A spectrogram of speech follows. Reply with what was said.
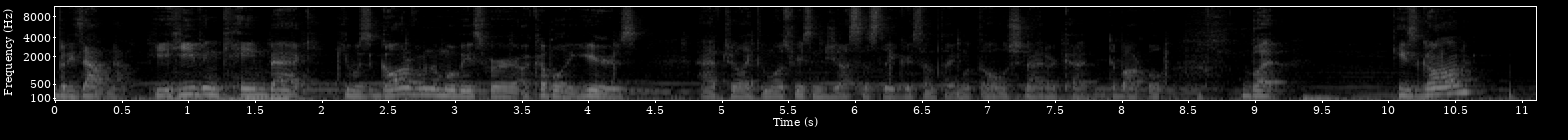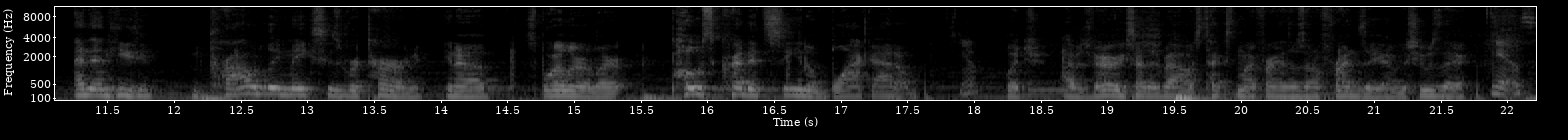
but he's out now. He, he even came back. He was gone from the movies for a couple of years after like the most recent Justice League or something with the whole Snyder cut debacle. But he's gone, and then he proudly makes his return in a spoiler alert post credit scene of Black Adam. Yep. Which I was very excited about. I was texting my friends. I was in a frenzy. I was, she was there. Yes.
